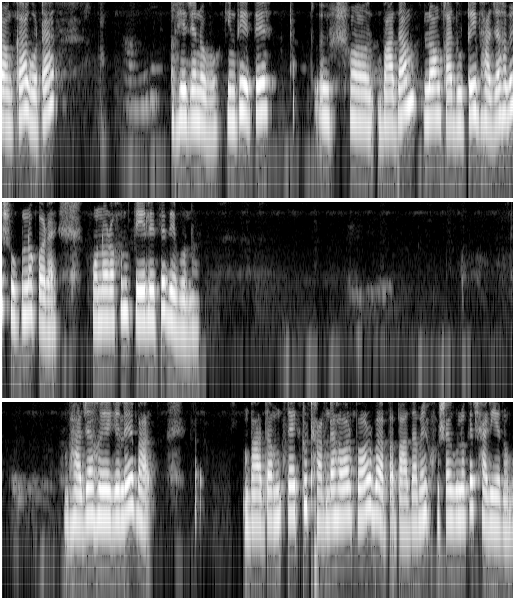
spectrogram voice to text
লঙ্কা গোটা ভেজে নেব। কিন্তু এতে বাদাম, লঙ্কা দুটোই ভাজা হবে শুকনো কড়ায়। কোনো রকম তেল এতে দেব না। ভাজা হয়ে গেলে বাদামটা একটু ঠান্ডা হওয়ার পর বা, বাদামের খোসাগুলোকে ছাড়িয়ে নেব।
